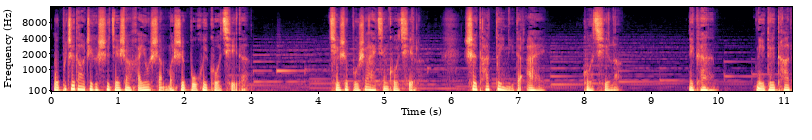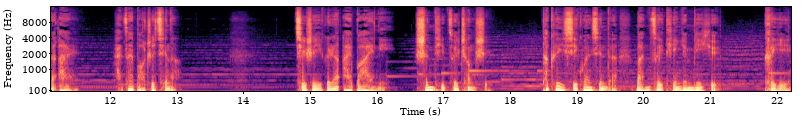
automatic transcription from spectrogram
我不知道这个世界上还有什么是不会过期的。其实不是爱情过期了，是他对你的爱过期了。你看，你对他的爱还在保质期呢。其实一个人爱不爱你，身体最诚实。他可以习惯性的满嘴甜言蜜语，可以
